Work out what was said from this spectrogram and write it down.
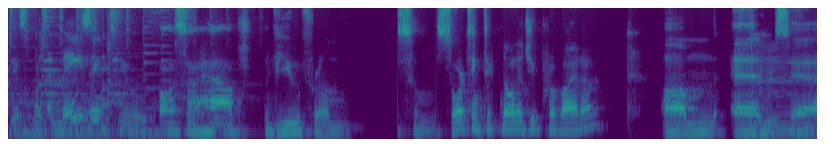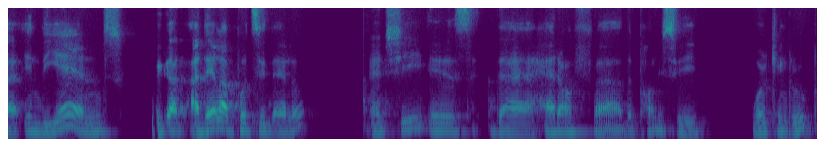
this was amazing to also have the view from some sorting technology provider. Um, and uh, in the end, we got Adela Putinelu, and she is the head of uh, the policy working group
